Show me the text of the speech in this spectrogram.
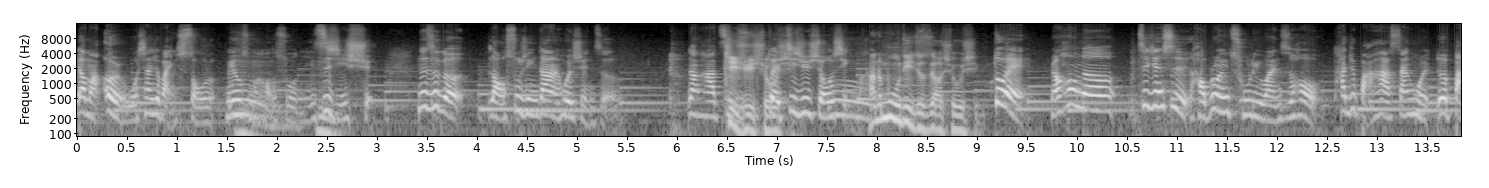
要么二，我现在就把你收了，没有什么好说的，你自己选。那这个老树精当然会选择让他继续修对继续修行嘛。他的目的就是要修行。对，然后呢，这件事好不容易处理完之后，他就把他的三魂，就把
